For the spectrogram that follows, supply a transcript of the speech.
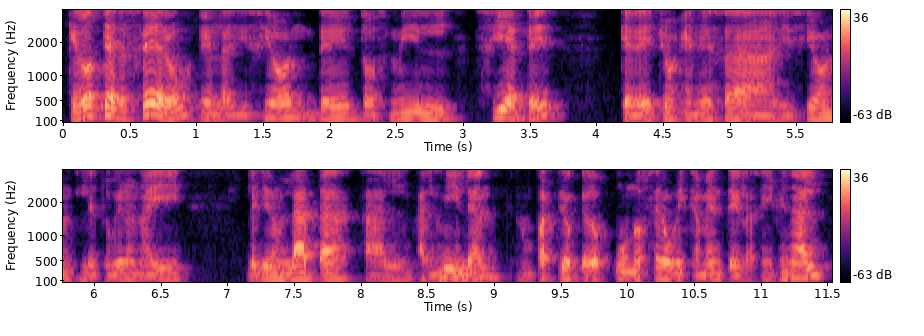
quedó tercero en la edición de 2007, que de hecho en esa edición le tuvieron ahí, le dieron lata al, al Milan, en un partido quedó 1-0 únicamente en la semifinal,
